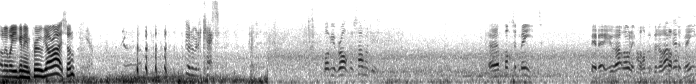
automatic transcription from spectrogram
only way you're gonna improve. You all right, son? Doing a bit of cat. What have you brought for sandwiches? Uh, potted meat. Be a bit of you, that won't it? Have a bit of that, Potted yeah. meat,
